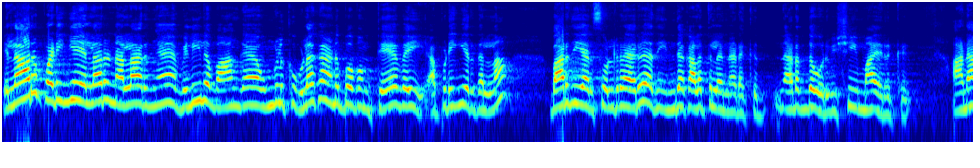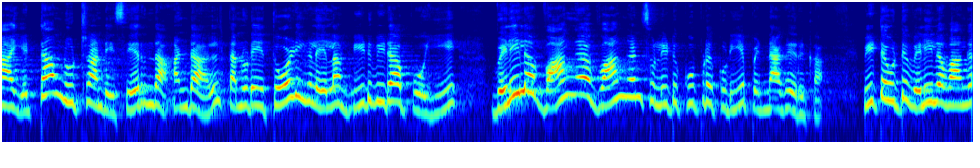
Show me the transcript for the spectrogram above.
எல்லாரும் படிங்க எல்லாரும் நல்லா இருங்க வெளியில் வாங்க உங்களுக்கு உலக அனுபவம் தேவை அப்படிங்கிறதெல்லாம் பாரதியார் சொல்கிறாரு அது இந்த காலத்தில் நடக்கு நடந்த ஒரு விஷயமா இருக்குது ஆனால் எட்டாம் நூற்றாண்டை சேர்ந்த ஆண்டாள் தன்னுடைய தோழிகளை எல்லாம் வீடு வீடாக போய் வெளியில் வாங்க வாங்கன்னு சொல்லிட்டு கூப்பிடக்கூடிய பெண்ணாக இருக்கா. வீட்டை விட்டு வெளியில் வாங்க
